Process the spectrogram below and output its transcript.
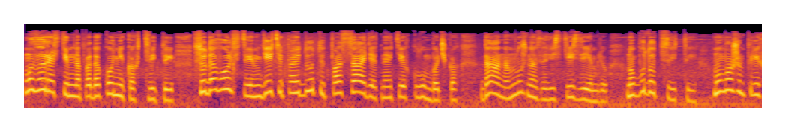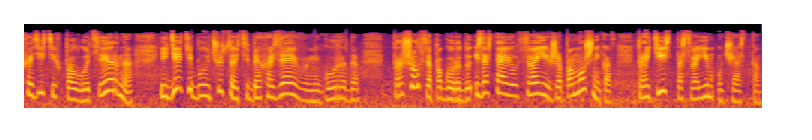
Мы вырастим на подоконниках цветы. С удовольствием дети пойдут и посадят на тех клумбочках. Да, нам нужно завести землю, но будут цветы. Мы можем переходить их полоть, верно? И дети будут чувствовать себя хозяевами главами города, прошелся по городу и заставил своих же помощников пройтись по своим участкам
